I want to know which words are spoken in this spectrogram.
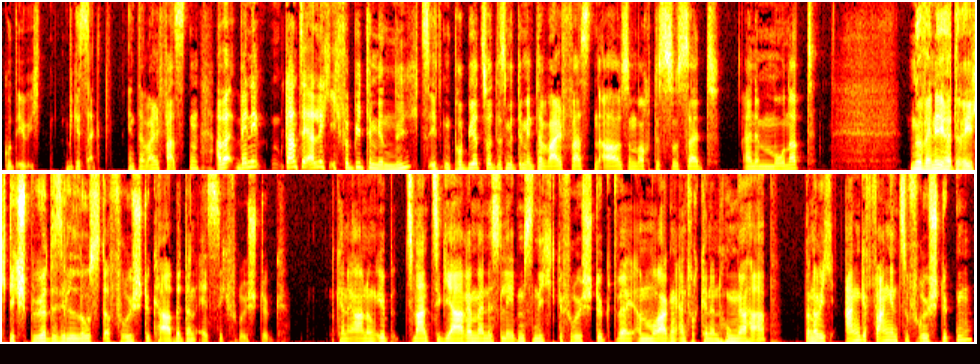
Gut, ich, wie gesagt, Intervallfasten. Aber wenn ich, ganz ehrlich, ich verbiete mir nichts. Ich probiere zwar das mit dem Intervallfasten aus und mache das so seit einem Monat. Nur wenn ich halt richtig spüre, dass ich Lust auf Frühstück habe, dann esse ich Frühstück. Keine Ahnung, ich habe 20 Jahre meines Lebens nicht gefrühstückt, weil ich am Morgen einfach keinen Hunger habe. Dann habe ich angefangen zu frühstücken,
